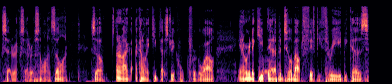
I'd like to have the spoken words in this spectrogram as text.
etc., etc., so on and so on. So I don't know. I, I kind of like keep that streak for a while, and we're going to keep that up until about 53 because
